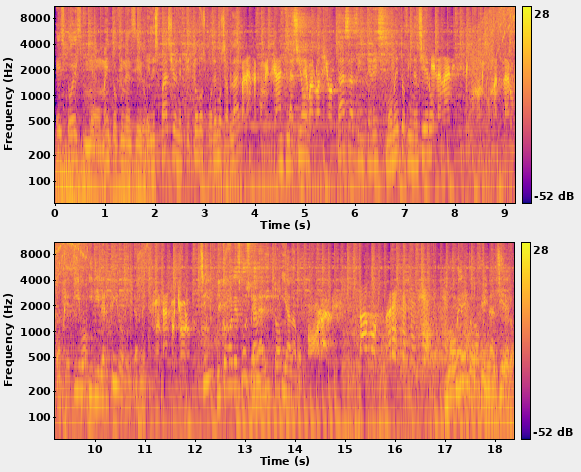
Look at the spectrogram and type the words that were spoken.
Esto es Momento Financiero. El espacio en el que todos podemos hablar. Balanza comercial. Inflación. Evaluación. Tasas de interés. Momento Financiero. El análisis económico más claro. Objetivo y divertido de Internet. Sin tanto choro. Sí. Y como les gusta. Peladito y a la boca. Órale. Vamos, réjete bien. Momento Financiero.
